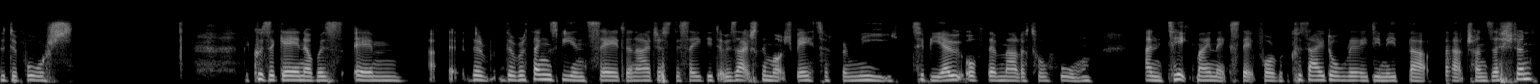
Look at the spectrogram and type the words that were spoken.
the divorce because again I was um, there, there were things being said and I just decided it was actually much better for me to be out of the marital home and take my next step forward because I'd already made that that transition.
